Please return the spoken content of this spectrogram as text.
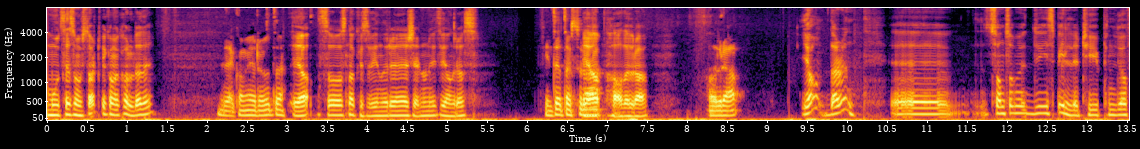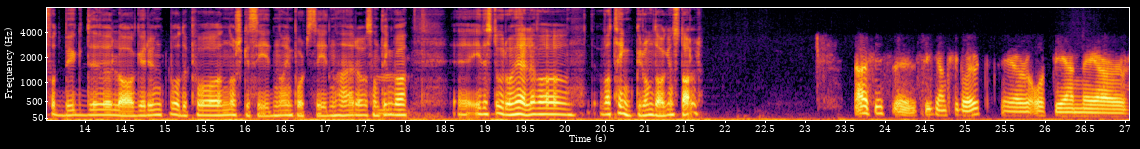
mot sesongstart, vi kan vel kalle det det? Det kan vi gjøre, vet du. Ja, så snakkes vi når det skjer noe nytt, vi, Andreas. Fint det. Takk skal du ha. Ja, ha det bra. Ha det bra. Ja, Darren. Eh, sånn som de spillertypene du har fått bygd eh, laget rundt, både på norske siden og importsiden her og sånne ting, hva, eh, i det store og hele, hva, hva, tenker du om dagens stall? Jeg syns det ser ganske bra ut. Det er återigen det er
